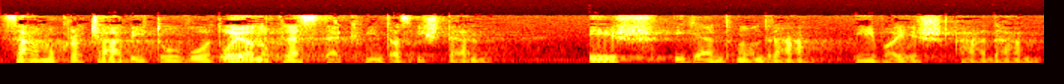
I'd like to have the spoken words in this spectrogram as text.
számukra csábító volt, olyanok lesztek, mint az Isten. És igent mond rá Éva és Ádám.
